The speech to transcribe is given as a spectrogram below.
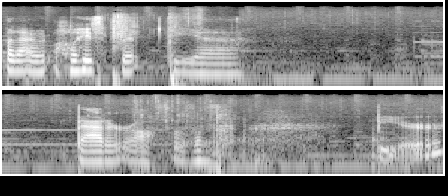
but I would always rip the uh, batter off of them. Beer,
